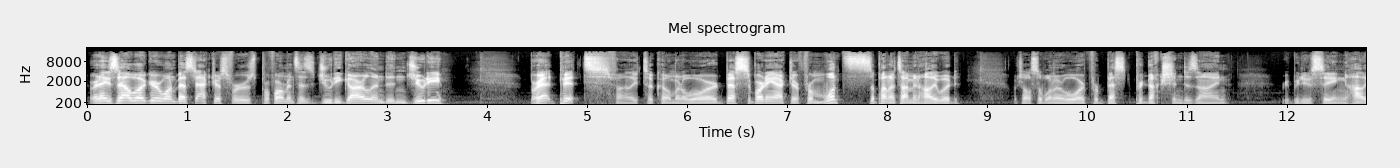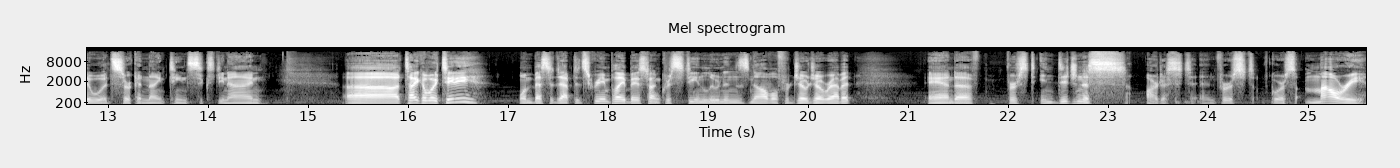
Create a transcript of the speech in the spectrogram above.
Renee Zellweger won Best Actress for her performance as Judy Garland in Judy. Brad Pitt finally took home an award, Best Supporting Actor from Once Upon a Time in Hollywood, which also won an award for Best Production Design, reproducing Hollywood circa 1969. Uh, Taika Waititi won Best Adapted Screenplay based on Christine Leunens' novel for Jojo Rabbit, and uh, first Indigenous artist, and first, of course, Maori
